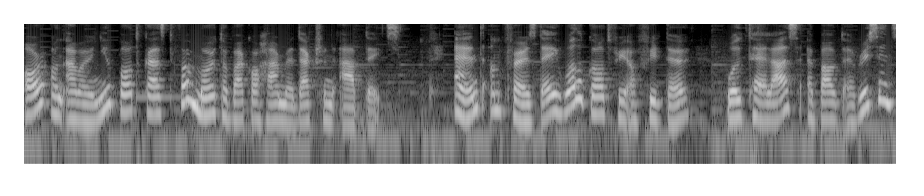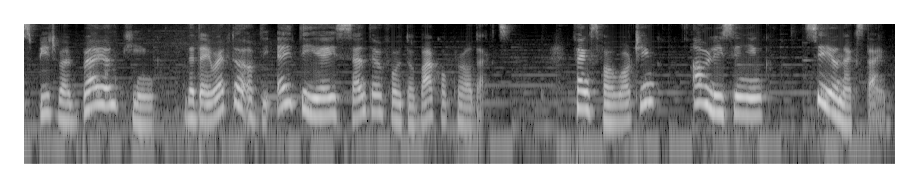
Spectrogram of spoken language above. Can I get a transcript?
or on our new podcast for more tobacco harm reduction updates. And on Thursday, Will Godfrey of Filter will tell us about a recent speech by Brian King, the director of the FDA Center for Tobacco Products. Thanks for watching or listening. See you next time.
